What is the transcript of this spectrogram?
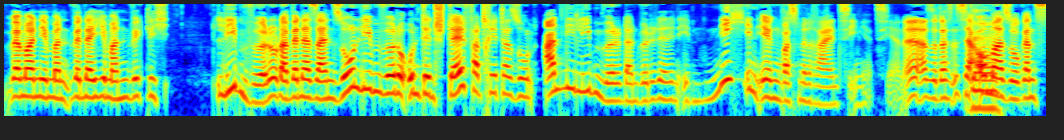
wenn man jemanden, wenn er jemanden wirklich lieben würde oder wenn er seinen Sohn lieben würde und den Stellvertretersohn Andi lieben würde, dann würde der den eben nicht in irgendwas mit reinziehen jetzt hier. Ne? Also das ist ja Genau. auch mal so ganz,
